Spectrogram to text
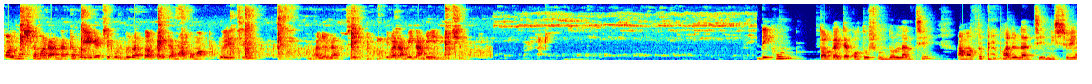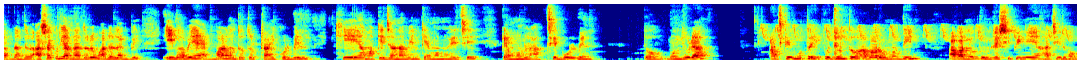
অলমোস্ট আমার রান্নাটা হয়ে গেছে বন্ধুরা, তরকারিটা মাখো মাখো হয়েছে। ভালো লাগছে। এবার আমি নামিয়ে দিচ্ছি। দেখুন, তরকারিটা কত সুন্দর লাগছে। আমার তো খুব ভালো লাগছে, নিশ্চয়ই আপনাদের, আশা করি আপনাদেরও ভালো লাগবে। এইভাবে একবার অন্তত ট্রাই করবেন, খেয়ে আমাকে জানাবেন কেমন হয়েছে, কেমন লাগছে বলবেন। তো বন্ধুরা, আজকের মতো এই পর্যন্ত, আবার অন্য দিন, আবার নতুন রেসিপি নিয়ে হাজির হব।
